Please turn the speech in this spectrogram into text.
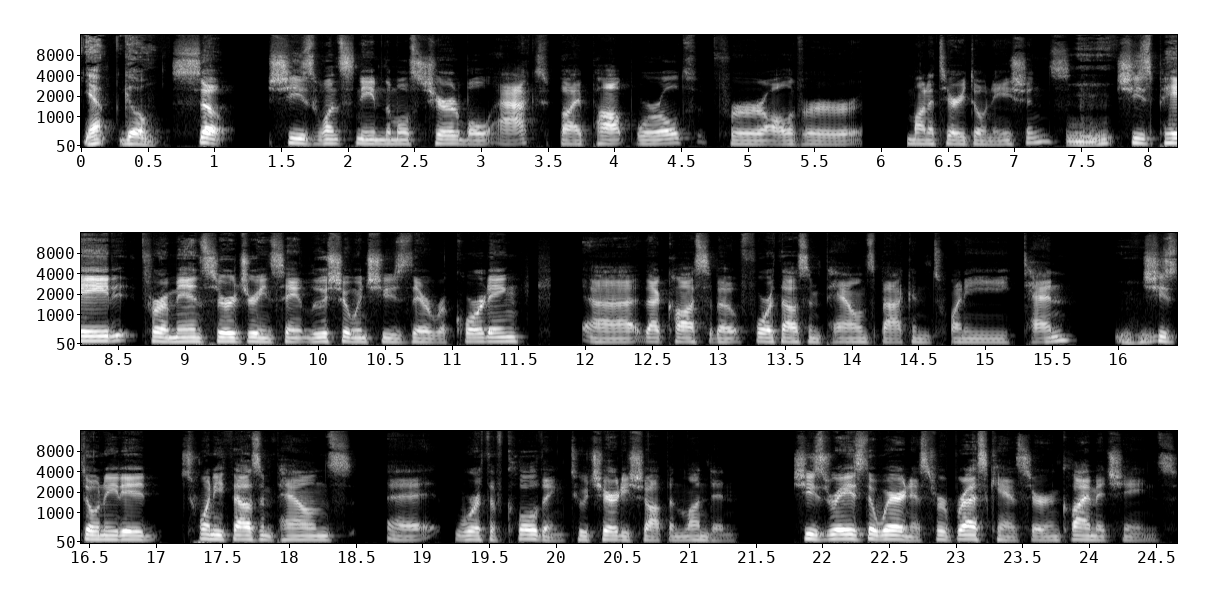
Yep. Go. So she's once named the most charitable act by Pop World for all of her monetary donations. Mhm. She's paid for a man's surgery in St. Lucia when she was there recording. Uh, that costs about four thousand pounds back in 2010. Mhm. She's donated twenty thousand pounds uh, worth of clothing to a charity shop in London. She's raised awareness for breast cancer and climate change.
